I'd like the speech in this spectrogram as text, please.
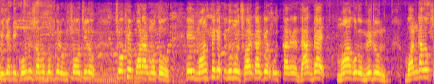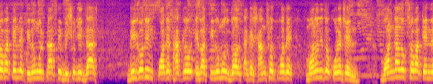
বিজেপি কর্মী সমর্থকদের উৎসাহ ছিল চোখে পড়ার মতো। এই মঞ্চ থেকে তৃণমূল সরকারকে উৎখাতের ডাক দেয় মহাগুরু মিঠুন। বনগা লোকসভা কেন্দ্রে তৃণমূল প্রার্থী বিশ্বজিৎ দাস দীর্ঘদিন পদে থাকলেও এবার তৃণমূল দল তাকে সাংসদ পদে মনোনীত করেছেন বনগা লোকসভা কেন্দ্র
